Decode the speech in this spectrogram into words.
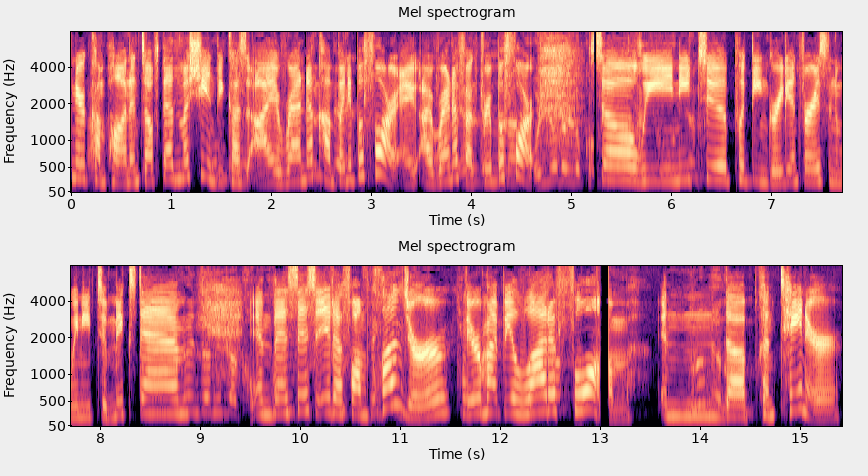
inner components of that machine because I ran a company before. I, I ran a factory before. So we need to put the ingredient first, and we need to mix them. And then since it's a foam cleanser, there might be a lot of foam in the container.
